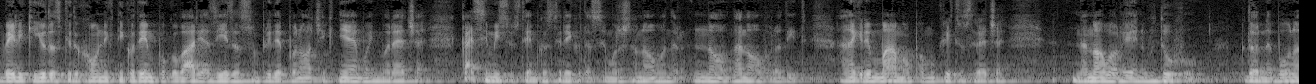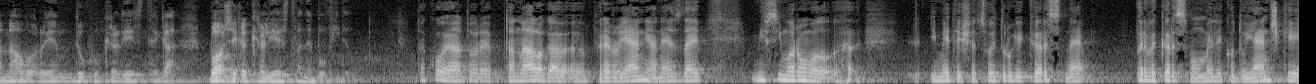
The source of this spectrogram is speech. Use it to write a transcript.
veliki judovski duhovnik Nikodem pogovarja z Jezusom, pride po noči k njemu in mu reče, kaj si misliš s tem, ko si rekel, da se moraš na novo, no, na novo roditi. A naj gre mamo, pa mu Kristus reče, na novo rojen v duhu. Kdor ne bo na novo rojen v duhu kraljestva, Božjega kraljestva ne bo videl. Tako je, ja, torej, ta naloga eh, prerojenja, ne, zdaj mi vsi moramo imeti še svoj drugi krst. Ne. Prvi krst smo imeli kot dojenčki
